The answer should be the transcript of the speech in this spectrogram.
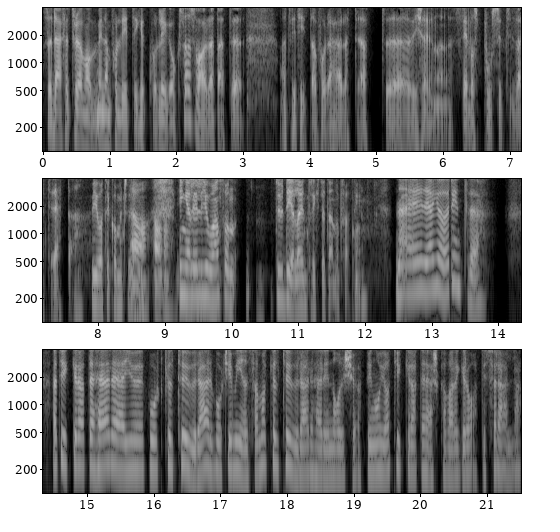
Så därför tror jag att mina politikerkollegor också har svarat att, att vi tittar på det här att, att Eh, vi ställer oss positiva till detta. Vi återkommer till det. Ja, ja. Inga-Lill Johansson, du delar inte riktigt den uppfattningen? Nej, jag gör inte det. Jag tycker att det här är ju vårt kulturarv, vårt gemensamma kulturarv här i Norrköping och jag tycker att det här ska vara gratis för alla.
